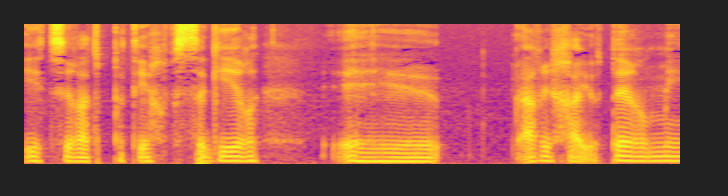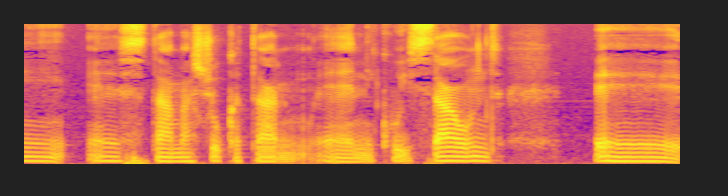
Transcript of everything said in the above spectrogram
יצירת פתיח וסגיר, אה, עריכה יותר מסתם משהו קטן, אה, ניקוי סאונד, אה,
